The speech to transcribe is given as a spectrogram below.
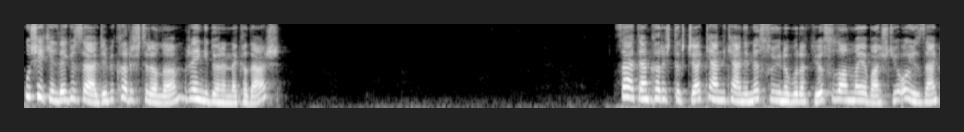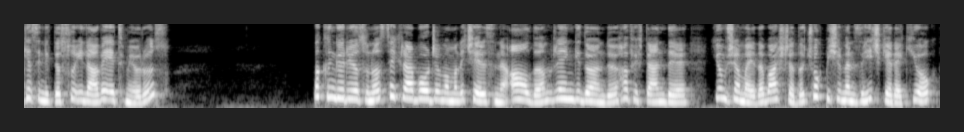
Bu şekilde güzelce bir karıştıralım rengi dönene kadar. Zaten karıştıkça kendi kendine suyunu bırakıyor, sulanmaya başlıyor. O yüzden kesinlikle su ilave etmiyoruz. Bakın görüyorsunuz tekrar borcamamın içerisine aldım. Rengi döndü. Hafiften de yumuşamaya da başladı. Çok pişirmenize hiç gerek yok.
